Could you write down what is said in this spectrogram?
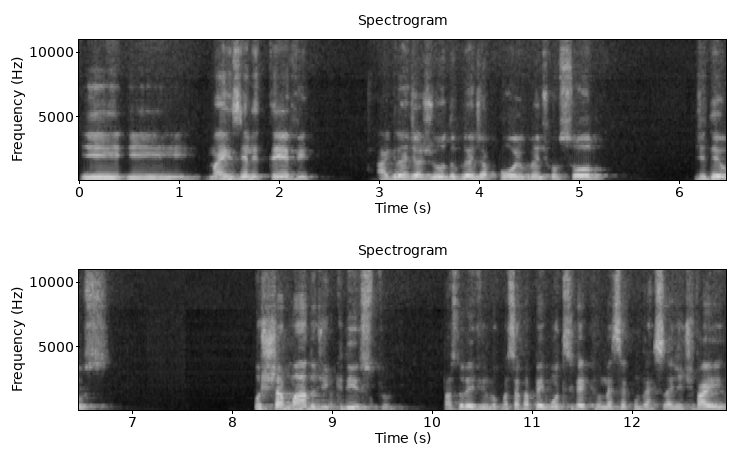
e, e, mas ele teve a grande ajuda, o grande apoio, o grande consolo de Deus. O chamado de Cristo, pastor Ervino, vamos começar com a pergunta, você quer que comece a conversar? A gente vai,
